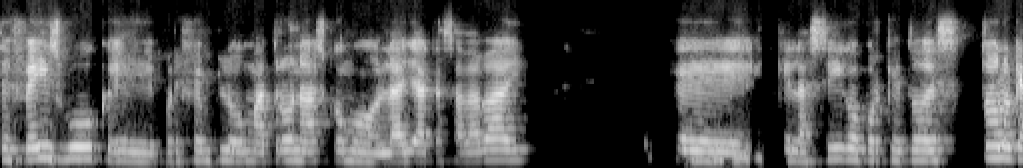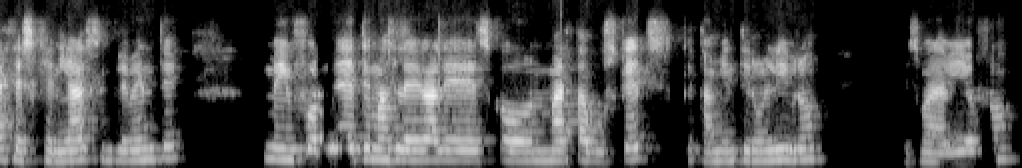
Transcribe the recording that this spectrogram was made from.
de Facebook, eh, por ejemplo, matronas como Laia Casadabay, que, que la sigo porque todo, es, todo lo que hace es genial simplemente me informé de temas legales con Marta Busquets, que también tiene un libro, es maravilloso.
